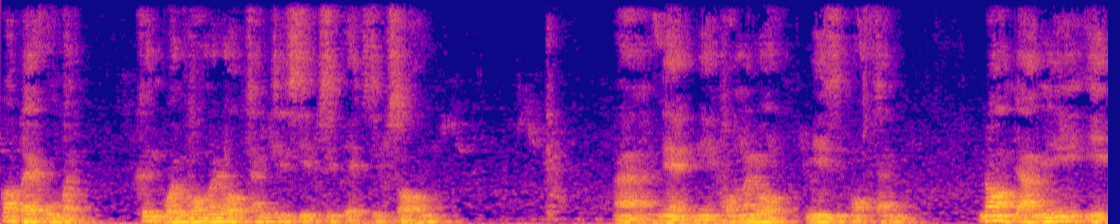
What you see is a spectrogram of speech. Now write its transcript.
ก็ไปอุบัติ ขึ้นบนพรมโลกชั้นที่สิบสิบเอ็ดสิบสองอ่าเนี่ยนี่พรมโลกมีสิบหกชั้น นอกจากนี้อีก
